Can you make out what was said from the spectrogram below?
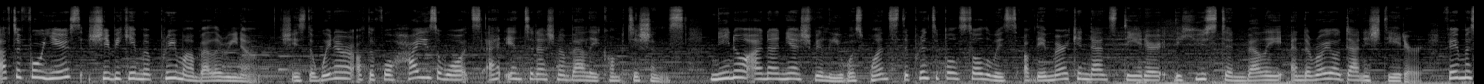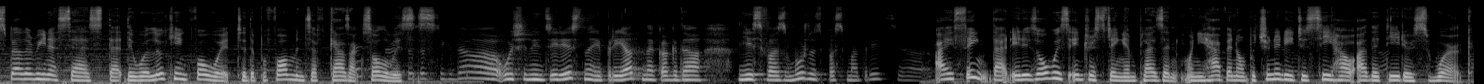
After four years, she became a prima ballerina. She is the winner of the four highest awards at international ballet competitions. Nino Ananiashvili was once the principal soloist of the American Dance Theatre, the Houston Ballet, and the Royal Danish Theatre. Famous ballerina says that they were looking forward to the performance of Kazakh soloists. I think that it is always interesting and pleasant when you have an opportunity to see how other theatres work.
